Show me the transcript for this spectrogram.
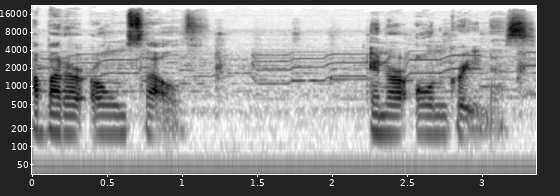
about our own self and our own greatness.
